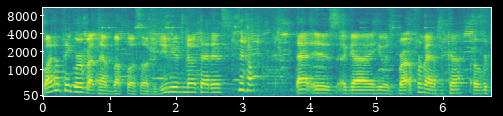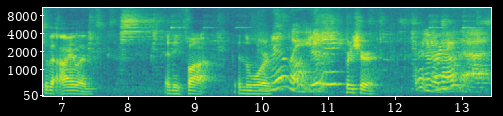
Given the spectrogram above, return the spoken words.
Well, I don't think we're about to have a buffalo soldier. Do you even know what that is? No. That is a guy who was brought from Africa over to the islands, and he fought in the wars. Really? Oh, really? Pretty sure. I didn't Never know that. knew that.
